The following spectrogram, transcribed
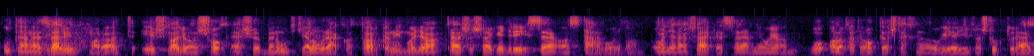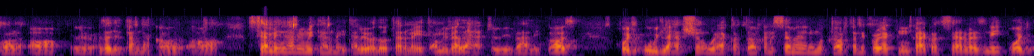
utána ez velünk maradt, és nagyon sok esetben úgy kell órákat tartani, hogy a társaság egy része az távol van. Magyarán fel kell szerelni olyan alapvetően oktatás technológiai infrastruktúrával a, az egyetemnek a, a szemináriumi termeit, előadótermeit, amivel lehetővé válik az, hogy úgy lehessen órákat tartani, személyrendet tartani, projektmunkákat szervezni, hogy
